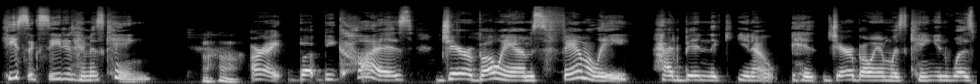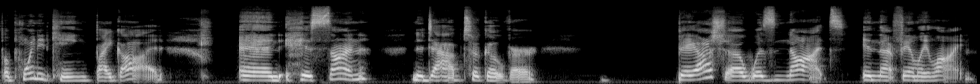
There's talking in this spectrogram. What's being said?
he succeeded him as king. hmm All right, but because Jeroboam's family had been the, you know, his, Jeroboam was king and was appointed king by God, and his son Nadab took over. Baasha was not in that family line.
